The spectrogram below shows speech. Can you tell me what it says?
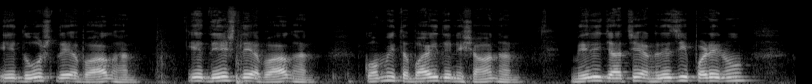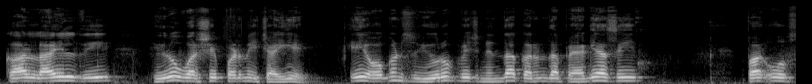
ਇਹ ਦੋਸ਼ ਦੇ ਅਭਾਗ ਹਨ। ਇਹ ਦੇਸ਼ ਦੇ ਅਭਾਗ ਹਨ। ਕੌਮੀ ਤਬਾਈ ਦੇ ਨਿਸ਼ਾਨ ਹਨ। ਮੇਰੀ ਜਾਚੇ ਅੰਗਰੇਜ਼ੀ ਪੜ੍ਹੇ ਨੂੰ ਕਾਰਲਾਈਲ ਦੀ ਹੀਰੋ ਵਰਸ਼ਿਪ ਪੜ੍ਹਨੀ ਚਾਹੀਏ। ਇਹ ਔਗਨਸ ਯੂਰਪ ਵਿੱਚ ਨਿੰਦਾ ਕਰਨ ਦਾ ਪੈ ਗਿਆ ਸੀ, ਪਰ ਉਸ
